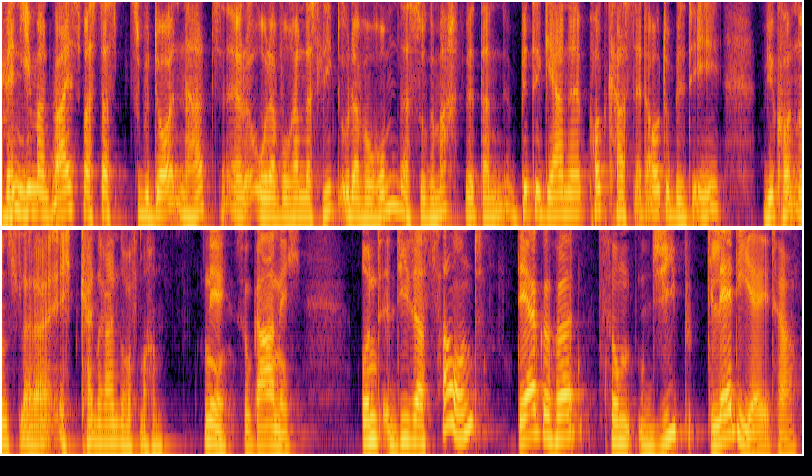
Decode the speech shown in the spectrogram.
Wenn jemand weiß, was das zu bedeuten hat äh, oder woran das liegt oder warum das so gemacht wird, dann bitte gerne podcast.autobild.de. Wir konnten uns leider echt keinen Reim drauf machen. Nee, so gar nicht. Und dieser Sound, der gehört zum Jeep Gladiator.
